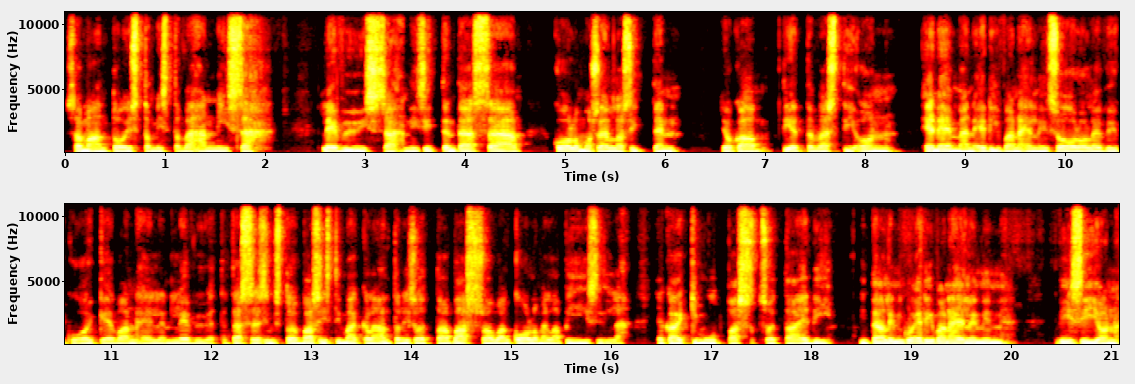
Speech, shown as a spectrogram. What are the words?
saman toistamista vähän niissä levyissä. Niin sitten tässä kolmosella sitten, joka tiettävästi on enemmän Eddie Van Halen soololevy kuin oikein Van Halen levy. Että tässä esimerkiksi tuo basisti Michael Antoni soittaa bassoa vain kolmella biisillä ja kaikki muut bassot soittaa Eddie. Niin tämä oli niin kuin Eddie Van Halenin vision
